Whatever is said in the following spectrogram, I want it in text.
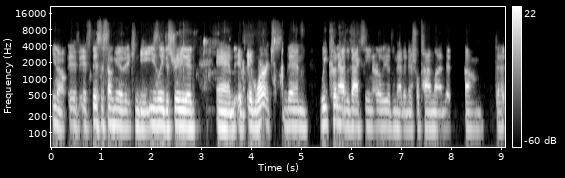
you know if if this is something that can be easily distributed and it, it works, then we could have a vaccine earlier than that initial timeline that um, that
